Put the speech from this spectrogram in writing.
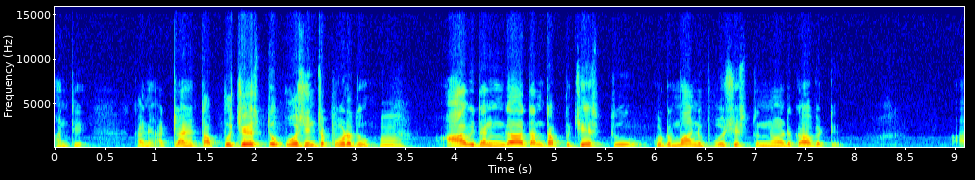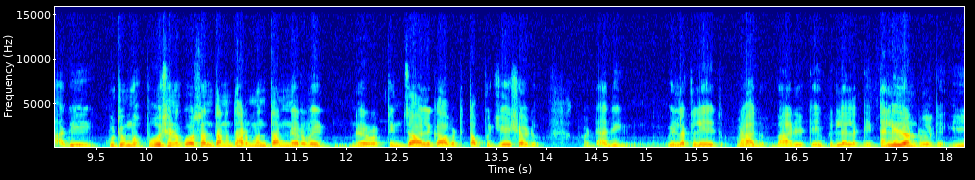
అంతే. కానీ అట్లానే తప్పు చేస్తూ పోషించకూడదు. ఆ విధంగా తను తప్పు చేస్తూ కుటుంబాన్ని పోషిస్తున్నాడు కాబట్టి. అది కుటుంబ పోషణ కోసం తన ధర్మం తను నిర్వహి నిర్వర్తించాలి కాబట్టి తప్పు చేశాడు. కాబట్టి అది వీళ్ళకి లేదు రాదు. భార్యకి పిల్లలకి తల్లిదండ్రులకి ఈ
